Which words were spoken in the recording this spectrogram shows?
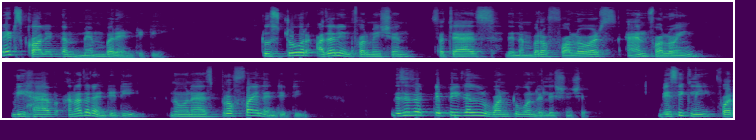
Let's call it the member entity. To store other information such as the number of followers and following, we have another entity known as profile entity. This is a typical one-to-one -one relationship. Basically, for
